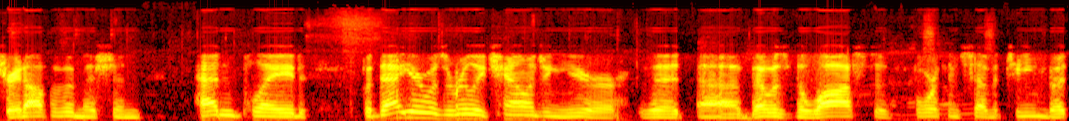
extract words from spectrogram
straight off of a mission, hadn't played. But that year was a really challenging year. That uh, that was the loss of fourth and 17. But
